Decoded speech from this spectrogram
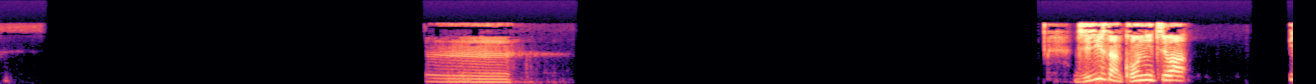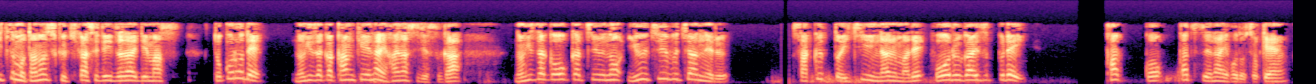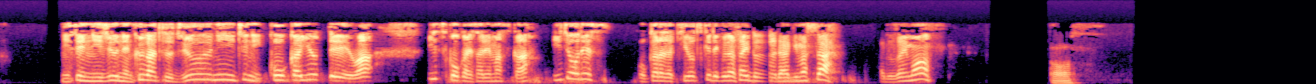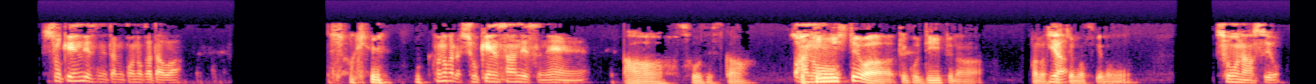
うーん。じじいさん、こんにちは。いつも楽しく聞かせていただいています。ところで、乃木坂関係ない話ですが、乃木坂大花中の YouTube チャンネル、サクッと1位になるまでフォールガイズプレイ、かっこ、かつてないほど初見。2020年9月12日に公開予定はいつ公開されますか？以上です。お体気をつけてくださいといただきました。ありがとうございます。あ初見ですね、多分この方は。初見。この方初見さんですね。ああ、そうですか。あの初見にしては結構ディープな話してますけども。そうなんですよ。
